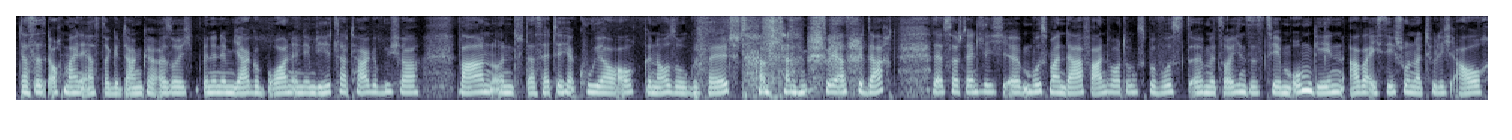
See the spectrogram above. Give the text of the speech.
Das ist auch mein erster Gedanke. Also ich bin in dem Jahr geboren, in dem die Hitler-Tagebücher waren und das hätte Herr Kujau auch genauso gefälscht, habe ich dann zuerst gedacht. Selbstverständlich äh, muss man da verantwortungsbewusst äh, mit solchen Systemen umgehen, aber ich sehe schon natürlich auch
